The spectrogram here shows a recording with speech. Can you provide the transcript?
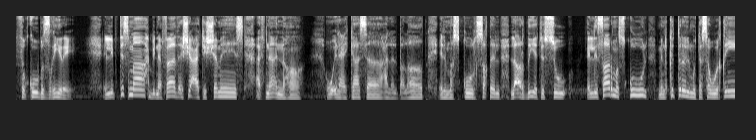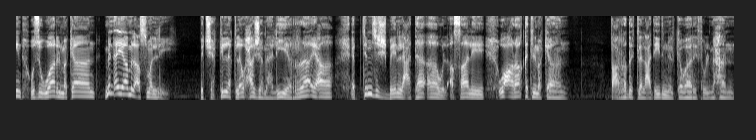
ثقوب صغيرة. اللي بتسمح بنفاذ أشعة الشمس أثناء النهار وانعكاسها على البلاط المصقول صقل لأرضية السوق اللي صار مصقول من كتر المتسوقين وزوار المكان من أيام العصملي بتشكل لك لوحة جمالية رائعة بتمزج بين العتاقة والأصالة وعراقة المكان. تعرضت للعديد من الكوارث والمحن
